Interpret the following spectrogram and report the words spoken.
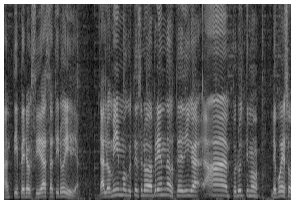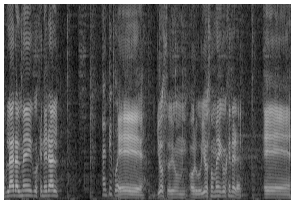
Antiperoxidasa tiroidea. Da lo mismo que usted se lo aprenda, usted diga, ah, por último, le puede soplar al médico general. Anticuerpo. Eh, yo soy un orgulloso médico general. Eh,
